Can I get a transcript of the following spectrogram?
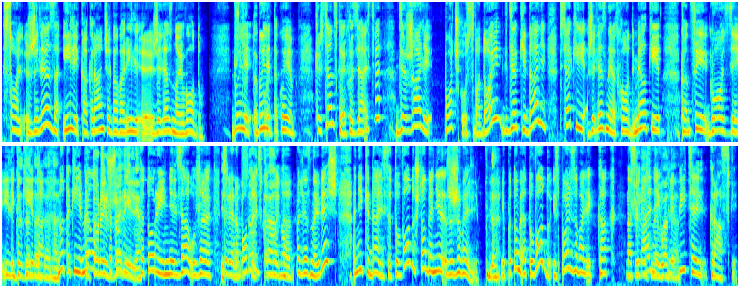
соль железа или, как раньше говорили, э, железную воду. Были, такое? были такое крестьянское хозяйство, держали бочку с водой, где кидали всякие железные отходы, мелкие концы гвоздя или да, какие-то, да, да, да, ну, такие мелочи, которые, которые, которые нельзя уже переработать в какую-то да, но... полезную вещь, они кидались эту воду, чтобы они ржавели. Да. И потом эту воду использовали как натуральный укрепитель краски.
